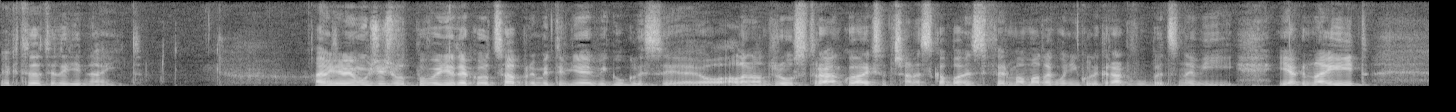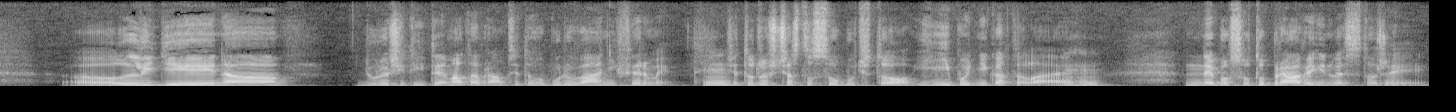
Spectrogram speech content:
Jak tyhle ty lidi najít? A vím, že mi můžeš odpovědět jako docela primitivně, vygoogli si je, jo, ale na druhou stránku, a když se třeba dneska bavím s firmama, tak oni kolikrát vůbec neví, jak najít uh, lidi na důležitý témata v rámci toho budování firmy. Hmm. Že to dost často jsou buď to jiní podnikatelé, hmm nebo jsou to právě investoři,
